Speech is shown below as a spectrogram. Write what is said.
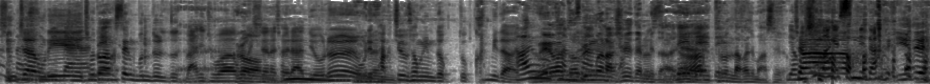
진짜 우리 맞습니다. 초등학생 분들도 많이 좋아하고 그럼. 계시잖아요. 저희 라디오를. 우리 우리는- 박지훈 성님도 또 큽니다. 아유. 외화. 더빙만 하셔야 됩니다. 예, 네네네. 트롯 나가지 마세요. 명심하겠습니다. 이제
